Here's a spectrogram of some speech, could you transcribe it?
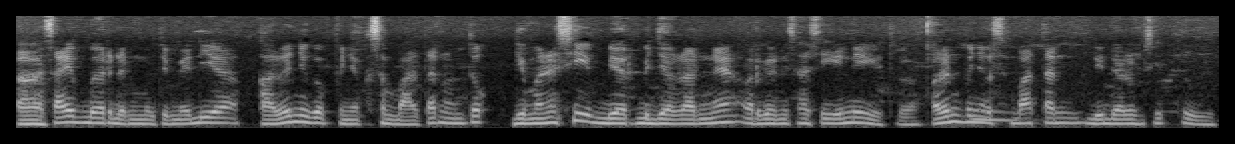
uh, cyber dan multimedia, kalian juga punya kesempatan untuk gimana sih biar berjalannya organisasi ini gitu loh. Kalian punya kesempatan di dalam situ.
